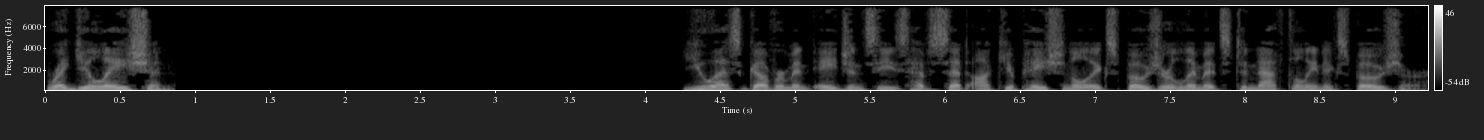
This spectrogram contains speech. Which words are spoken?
Regulation U.S. government agencies have set occupational exposure limits to naphthalene exposure.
